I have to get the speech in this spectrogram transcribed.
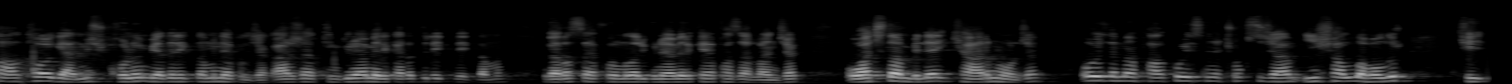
Falcao gelmiş. Kolombiya'da reklamını yapılacak. Arjantin, Güney Amerika'da direkt reklamın. Galatasaray formaları Güney Amerika'ya pazarlanacak. O açıdan bile karın olacak. O yüzden ben Falcao ismine çok sıcağım. İnşallah olur ki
